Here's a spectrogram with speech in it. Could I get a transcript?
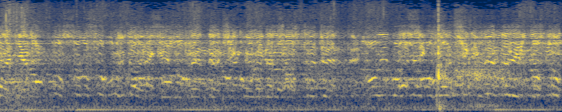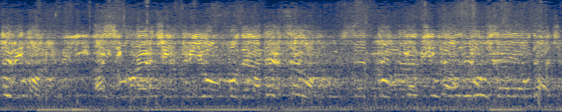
Bretagna non possono sopportare che non prenderci cura della nostra gente. Noi vogliamo assicurarci di il nostro territorio, assicurarci il trionfo della terza Roma. Una vita operosa e audace.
